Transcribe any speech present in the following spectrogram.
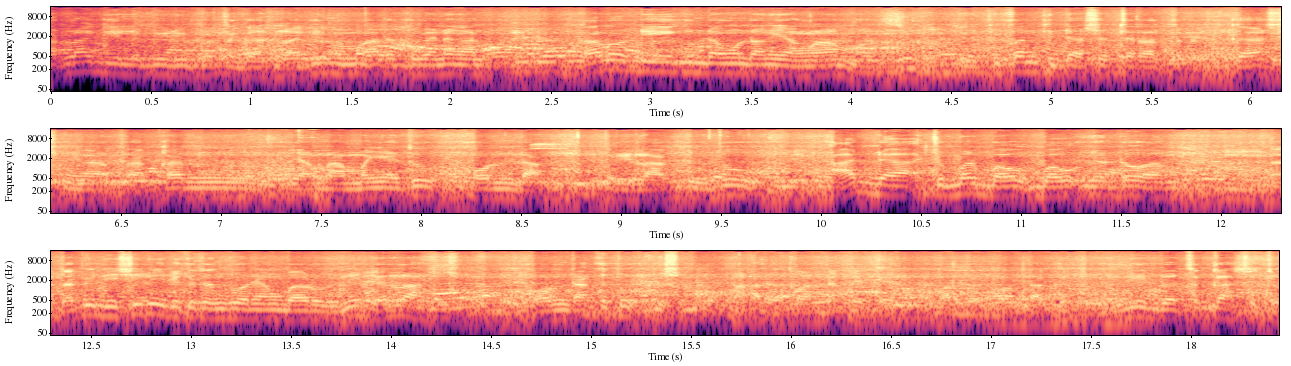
Lebih kuat lagi, lebih dipertegas lagi memang ada kewenangan. Kalau di undang-undang yang lama itu kan tidak secara tegas mengatakan yang namanya itu kondak perilaku itu ada, cuma bau-baunya doang. Nah, tapi di sini di ketentuan yang baru ini jelas kondak itu disebut ada kondak itu, kondak itu. Ini sudah tegas itu.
